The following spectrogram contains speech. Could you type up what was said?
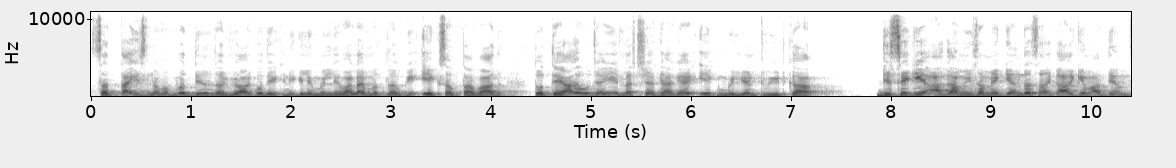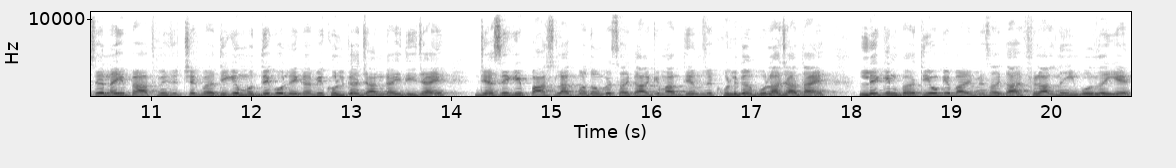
27 नवंबर दिन रविवार को देखने के लिए मिलने वाला है मतलब कि एक सप्ताह बाद। तो तैयार हो जाइए, लक्ष्य रखा गया एक मिलियन ट्वीट का। जिससे कि आगामी समय के अंदर सरकार के माध्यम से नई प्राथमिक शिक्षक भर्ती के मुद्दे को लेकर भी खुलकर जानकारी दी जाए। जैसे कि पाँच लाख पदों पर सरकार के माध्यम से खुलकर बोला जाता है, लेकिन भर्तियों के बारे में सरकार फ़िलहाल नहीं बोल रही है।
